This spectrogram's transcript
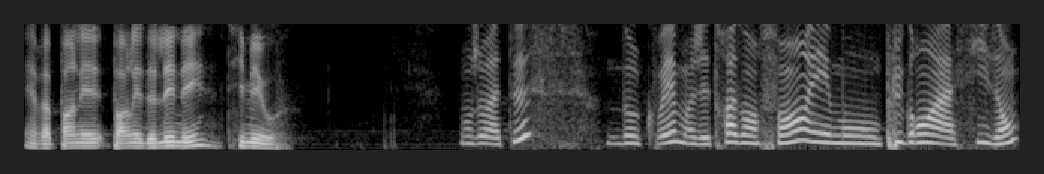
Elle va parler, parler de l'aîné, Timéo. Bonjour à tous. Donc ouais, moi j'ai trois enfants et mon plus grand a 6 ans.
